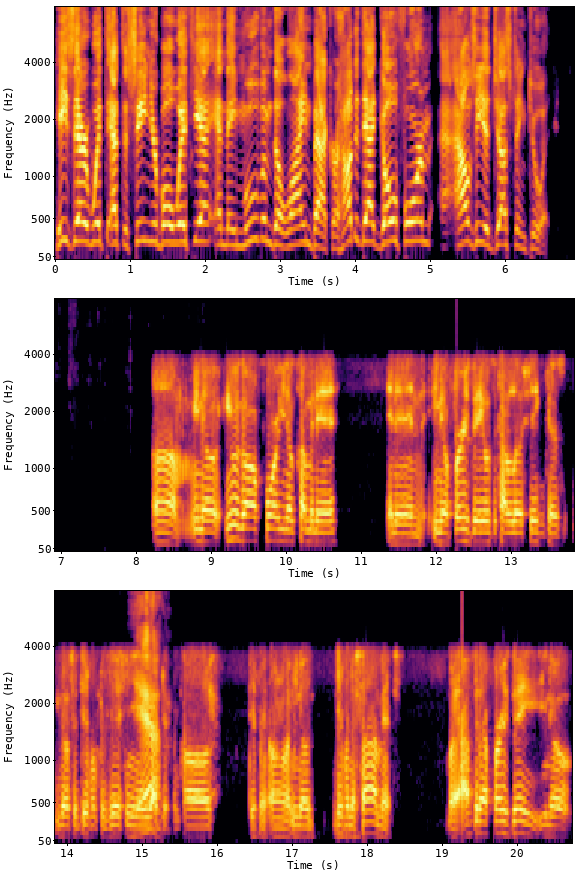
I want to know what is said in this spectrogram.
He's there with at the Senior Bowl with you, and they move him to linebacker. How did that go for him? How's he adjusting to it? Um, you know, he was all for you know coming in, and then you know first day it was kind of a little shaky because you know it's a different position. You know, Yeah. you got different calls, different uh, you know different assignments. But after that first day, you know,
